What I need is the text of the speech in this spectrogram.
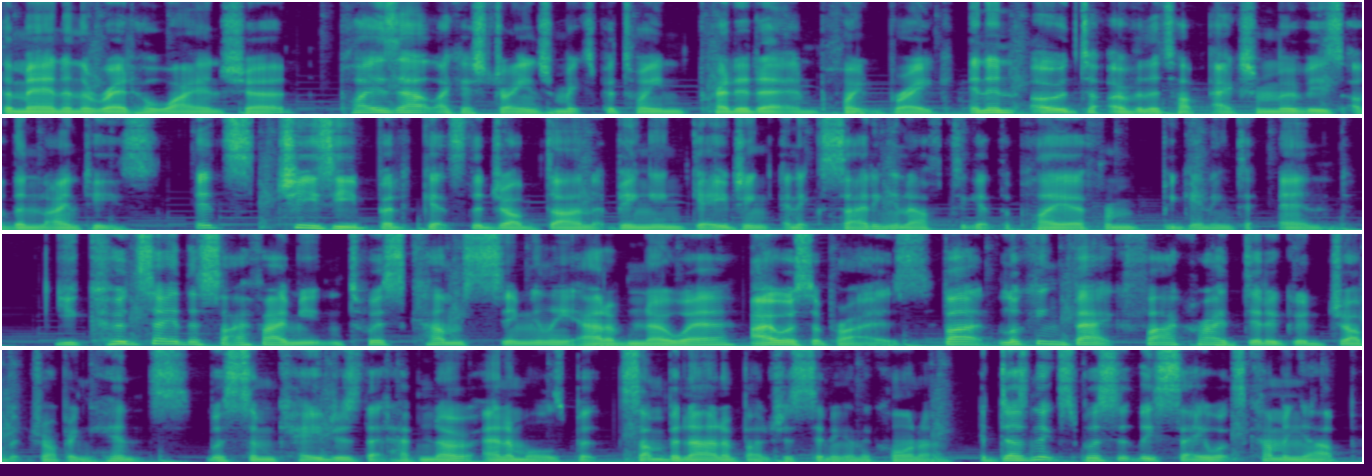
the man in the red Hawaiian shirt, plays out like a strange mix between Predator and Point Break in an ode to over the top action movies of the 90s. It's cheesy, but it gets the job done being engaging and exciting enough to get the player from beginning to end. You could say the sci-fi mutant twist comes seemingly out of nowhere. I was surprised. But looking back, Far Cry did a good job at dropping hints, with some cages that have no animals but some banana bunches sitting in the corner. It doesn't explicitly say what's coming up,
